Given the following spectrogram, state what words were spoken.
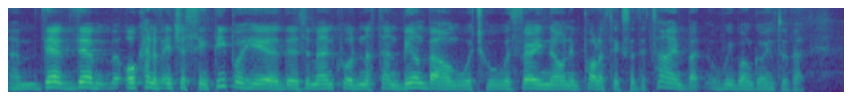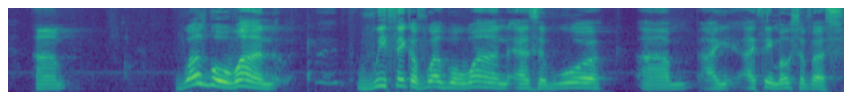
um, there, there are all kind of interesting people here. There's a man called Nathan Birnbaum, which, who was very known in politics at the time, but we won't go into that. Um, World War I, we think of World War I as a war, um, I, I think most of us,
